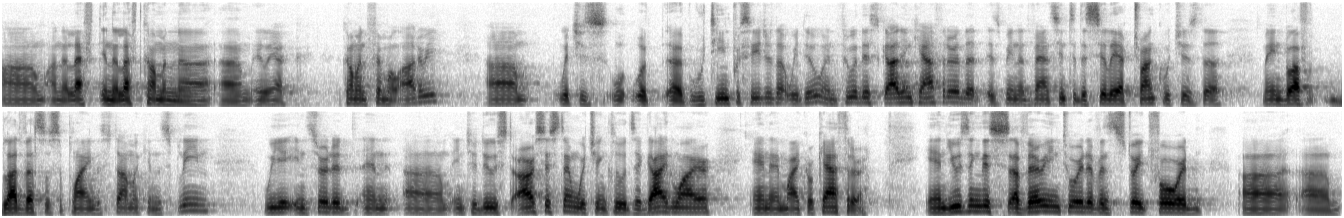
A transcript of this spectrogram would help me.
um, on the left, in the left common uh, um, iliac, common femoral artery, um, which is a routine procedure that we do. And through this guiding catheter that has been advanced into the celiac trunk, which is the main blood vessel supplying the stomach and the spleen, we inserted and um, introduced our system, which includes a guide wire and a microcatheter. And using this uh, very intuitive and straightforward uh, um,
